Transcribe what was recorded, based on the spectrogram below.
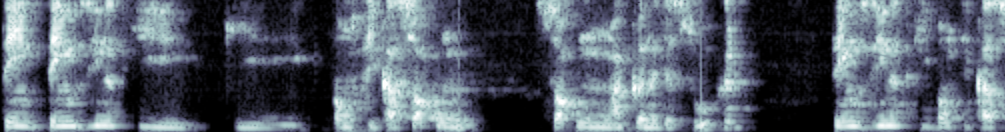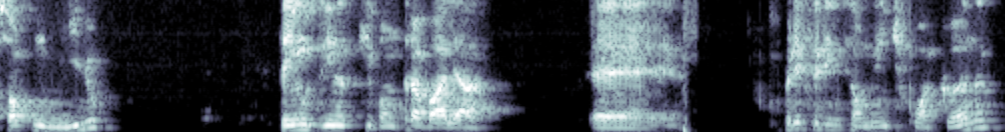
Tem, tem usinas que, que vão ficar só com só com a cana de açúcar, tem usinas que vão ficar só com milho, tem usinas que vão trabalhar é, preferencialmente com a cana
